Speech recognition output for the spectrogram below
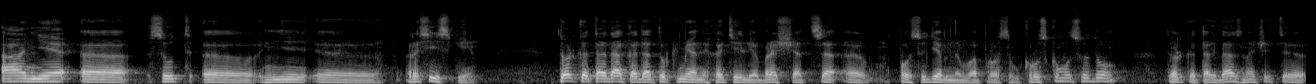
а не э, суд э, не, э, российский. Только тогда, когда туркмены хотели обращаться э, по судебным вопросам к русскому суду, только тогда, значит, э,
